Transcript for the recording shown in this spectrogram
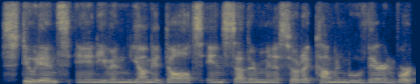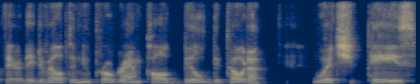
students and even young adults in southern Minnesota come and move there and work there. They developed a new program called Build Dakota, which pays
